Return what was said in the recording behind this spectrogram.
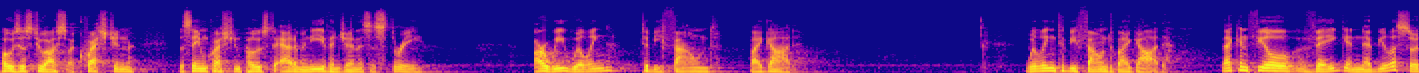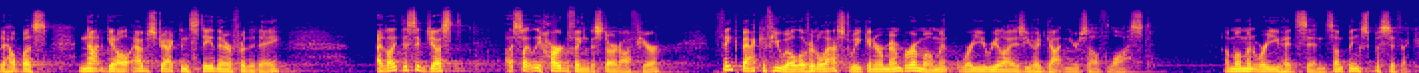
poses to us a question, the same question posed to Adam and Eve in Genesis 3 Are we willing to be found by God? Willing to be found by God. That can feel vague and nebulous, so to help us not get all abstract and stay there for the day, I'd like to suggest a slightly hard thing to start off here. Think back, if you will, over the last week and remember a moment where you realized you had gotten yourself lost, a moment where you had sinned, something specific.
